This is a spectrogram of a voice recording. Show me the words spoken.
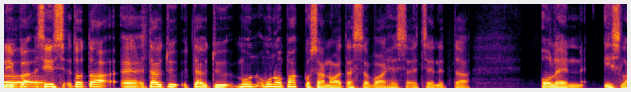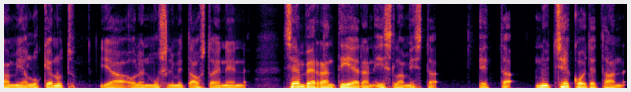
niinpä. Siis tota, eh, täytyy, täytyy mun, mun on pakko sanoa tässä vaiheessa, että sen, että olen islamia lukenut ja olen muslimitaustainen. Sen verran tiedän islamista, että nyt sekoitetaan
